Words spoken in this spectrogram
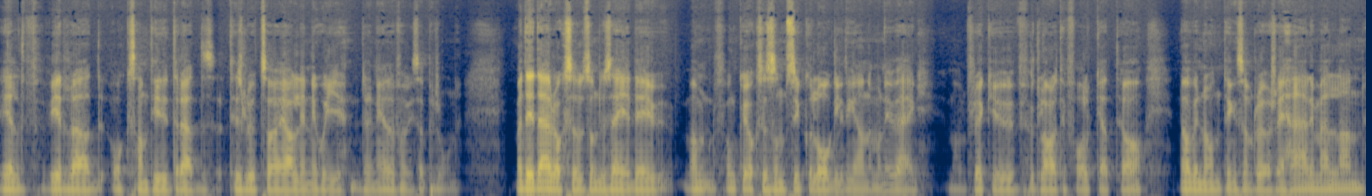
helt förvirrad och samtidigt rädd. Till slut så är all energi dränerad från vissa personer. Men det är där också, som du säger, det är man funkar ju också som psykolog lite grann när man är iväg. Man försöker ju förklara till folk att ja, nu har vi någonting som rör sig här emellan.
